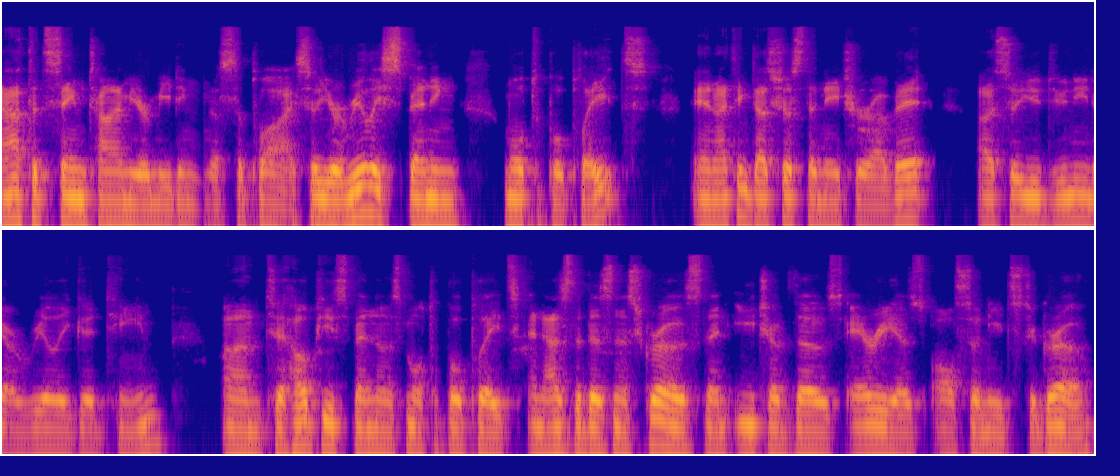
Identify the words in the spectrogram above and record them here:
at the same time you're meeting the supply. So you're really spinning multiple plates, and I think that's just the nature of it. Uh, so you do need a really good team um, to help you spin those multiple plates. And as the business grows, then each of those areas also needs to grow.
